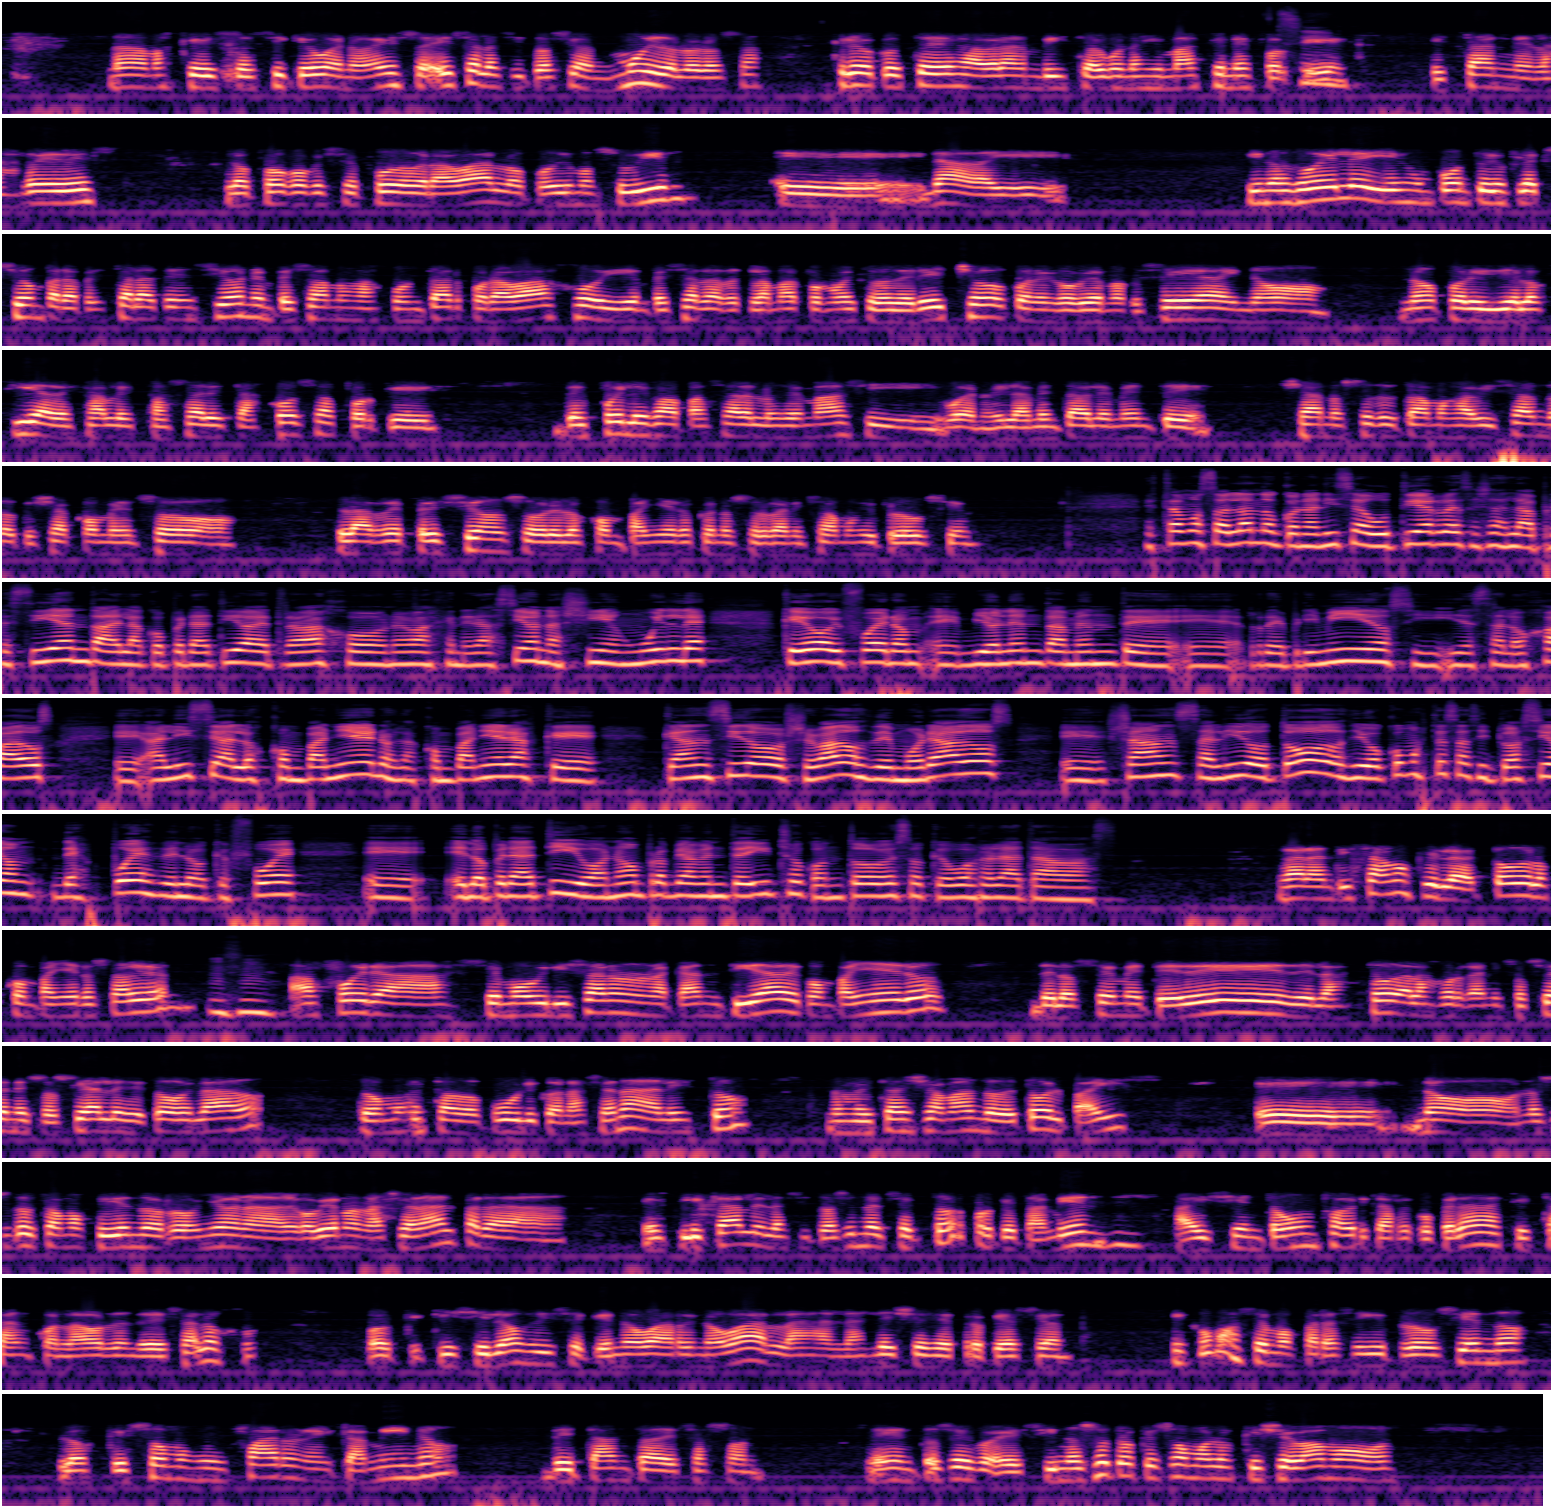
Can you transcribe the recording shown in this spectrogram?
nada más que eso. Así que bueno, esa, esa es la situación, muy dolorosa. Creo que ustedes habrán visto algunas imágenes porque están en las redes, lo poco que se pudo grabar lo pudimos subir, eh, nada, y, y nos duele y es un punto de inflexión para prestar atención, empezarnos a juntar por abajo y empezar a reclamar por nuestro derecho con el gobierno que sea y no, no por ideología dejarles pasar estas cosas porque después les va a pasar a los demás y bueno, y lamentablemente ya nosotros estamos avisando que ya comenzó la represión sobre los compañeros que nos organizamos y producimos. Estamos hablando con Alicia Gutiérrez, ella es la presidenta de la Cooperativa de Trabajo Nueva Generación allí en Wilde, que hoy fueron eh, violentamente eh, reprimidos y, desalojados. Eh, Alicia, los compañeros, las compañeras que, que han sido llevados demorados, ya han salido todos. Digo, ¿cómo está esa situación después de lo que fue el operativo, no propiamente dicho, con todo eso que vos relatabas? Garantizamos que todos los compañeros salgan. Afuera se movilizaron una cantidad de compañeros de los MTD, de las todas las organizaciones sociales de todos lados. Tomó Estado Público Nacional esto. Nos están llamando de todo el país. Eh, no, nosotros estamos pidiendo reunión al gobierno nacional para explicarle la situación del sector porque también hay 101 fábricas recuperadas que están con la orden de desalojo porque Kicillof dice que no va a renovar las, las leyes de expropiación. ¿Y cómo hacemos para seguir produciendo los que somos un faro en el camino de tanta desazón? Entonces, pues, si nosotros que somos los que llevamos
